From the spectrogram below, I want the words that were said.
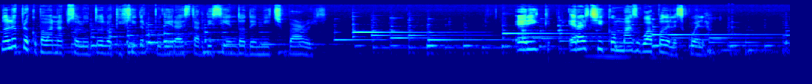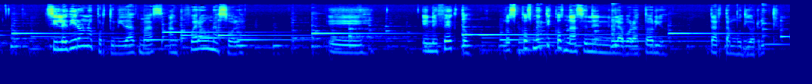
No le preocupaba en absoluto lo que Heather pudiera estar diciendo de Mitch Barry. Eric era el chico más guapo de la escuela. Si le diera una oportunidad más, aunque fuera una sola. Eh, en efecto, los cosméticos nacen en el laboratorio, tartamudeó Rick.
